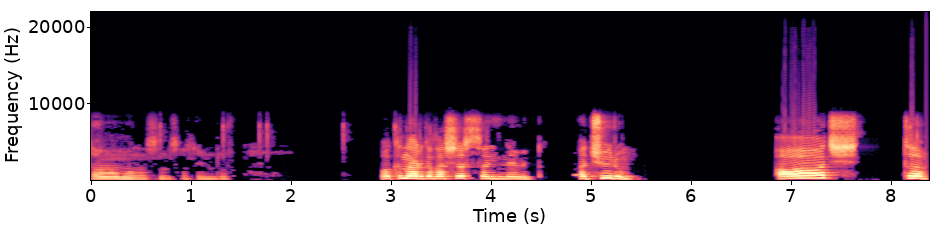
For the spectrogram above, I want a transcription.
Tamam anasını satayım dur. Bakın arkadaşlar Salinevin. Açıyorum. Açtım.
